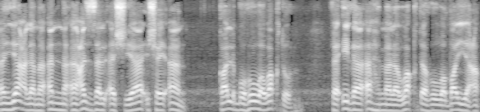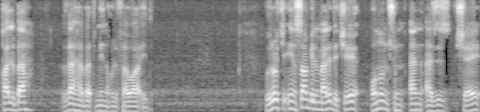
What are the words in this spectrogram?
أن يعلم أن أعز الأشياء شيئان قلبه ووقته فإذا أهمل وقته وضيع قلبه ذهبت منه الفوائد Buyurur ki, insan bilməlidir ki, onun üçün ən əziz şey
